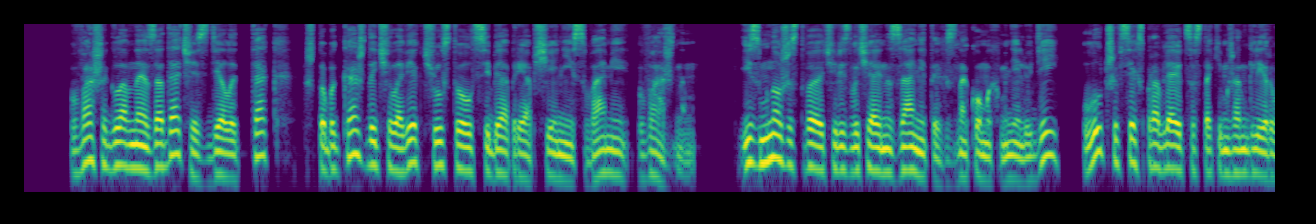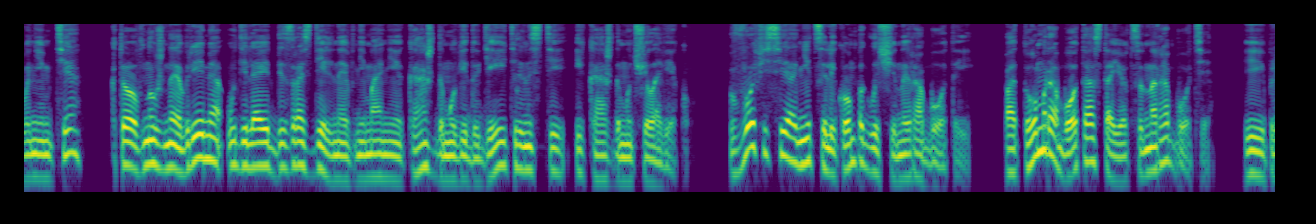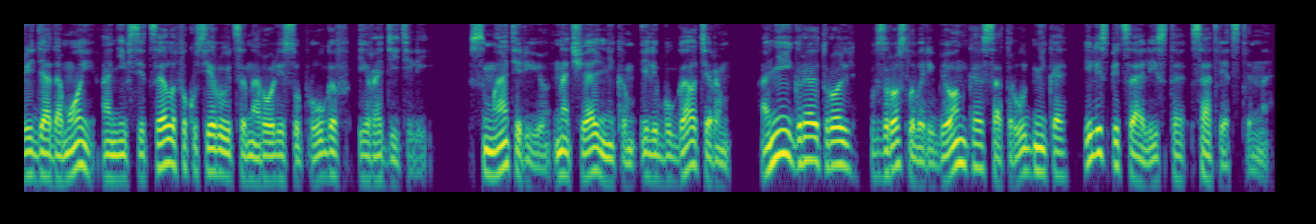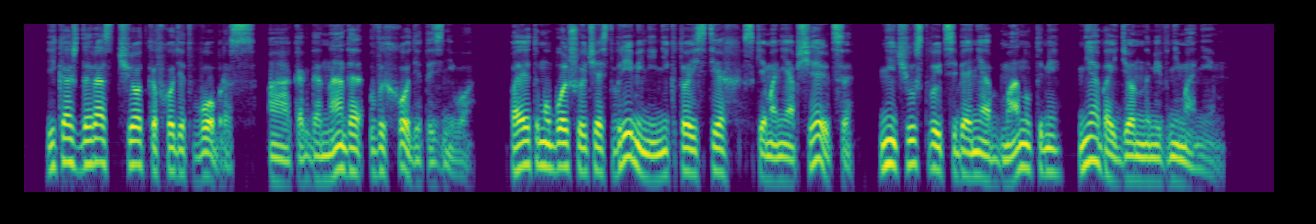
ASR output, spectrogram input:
Ваша главная задача — сделать так, чтобы каждый человек чувствовал себя при общении с вами важным. Из множества чрезвычайно занятых, знакомых мне людей лучше всех справляются с таким жонглированием те, кто в нужное время уделяет безраздельное внимание каждому виду деятельности и каждому человеку. В офисе они целиком поглощены работой. Потом работа остается на работе. И, придя домой, они всецело фокусируются на роли супругов и родителей. С матерью, начальником или бухгалтером они играют роль взрослого ребенка, сотрудника или специалиста соответственно. И каждый раз четко входят в образ, а когда надо, выходит из него. Поэтому большую часть времени никто из тех, с кем они общаются, не чувствует себя ни обманутыми, ни обойденными вниманием.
